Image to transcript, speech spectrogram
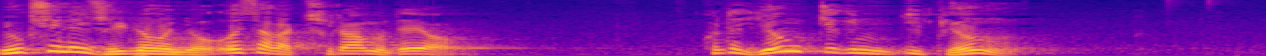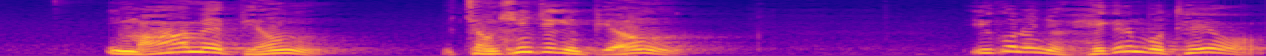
육신의 질병은요, 의사가 치료하면 돼요. 그런데 영적인 이 병, 이 마음의 병, 정신적인 병, 이거는요, 해결 못 해요.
